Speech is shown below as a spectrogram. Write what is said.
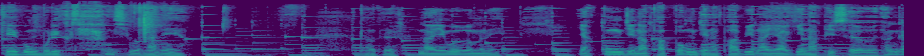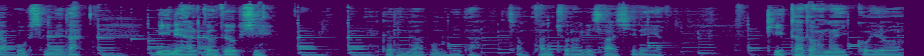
계곡물이 가장 시원하네요. 다들 나이 먹으면 약봉지나 밥봉지나 밥이나 약이나 비슷한가 봅습니다. 미네할 것 없이 그런가 봅니다. 참 단촐하게 사시네요. 기타도 하나 있고요.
